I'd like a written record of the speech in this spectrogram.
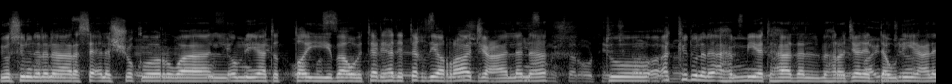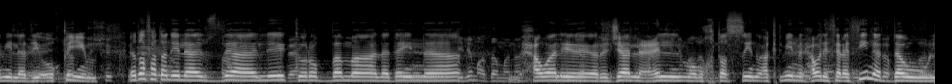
يرسلون لنا رسائل الشكر والأمنيات الطيبة وبالتالي هذه التغذية الراجعة لنا تؤكد لنا أهمية هذا المهرجان الدولي العالمي الذي أقيم إضافة إلى ذلك ربما لدينا حوالي رجال علم ومختصين وأكاديميين من حوالي 30 دولة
